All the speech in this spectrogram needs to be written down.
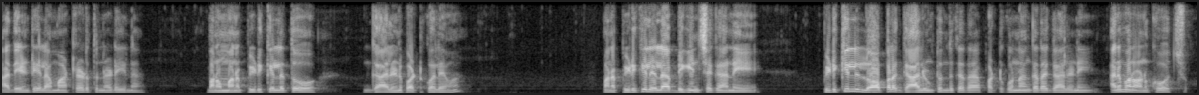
అదేంటి ఇలా మాట్లాడుతున్నాడు ఈయన? మనం మన పిడికిళ్ళతో గాలిని పట్టుకోలేమా? మన పిడికిలు ఇలా బిగించగానే పిడికిలి లోపల గాలి ఉంటుంది కదా పట్టుకున్నాం కదా గాలిని అని మనం అనుకోవచ్చు.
